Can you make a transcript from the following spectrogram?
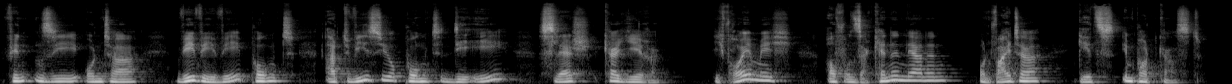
finden Sie unter www.advisio.de slash Karriere. Ich freue mich auf unser Kennenlernen und weiter geht's im Podcast.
